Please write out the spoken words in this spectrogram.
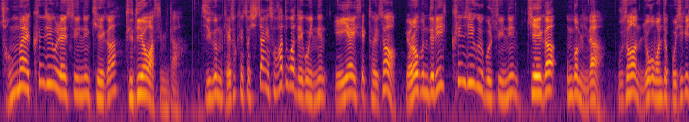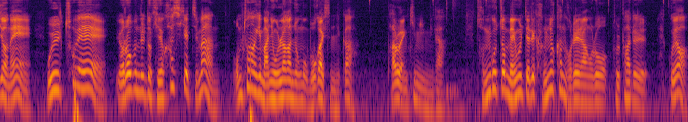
정말 큰 수익을 낼 수 있는 기회가 드디어 왔습니다. 지금 계속해서 시장에서 화두가 되고 있는 AI 섹터에서 여러분들이 큰 수익을 볼 수 있는 기회가 온 겁니다. 우선 요거 먼저 보시기 전에 올 초에 여러분들도 기억하시겠지만 엄청나게 많이 올라간 종목 뭐가 있습니까? 바로 엔킴입니다. 전고점 매물대를 강력한 거래량으로 돌파를 했고요.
